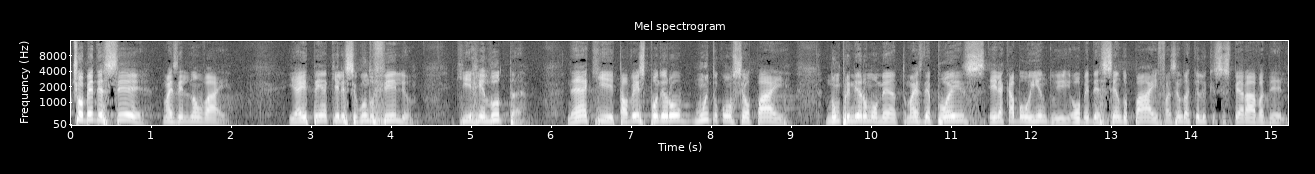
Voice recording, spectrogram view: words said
te obedecer, mas ele não vai. E aí tem aquele segundo filho que reluta, né, que talvez ponderou muito com o seu pai num primeiro momento, mas depois ele acabou indo e obedecendo o pai, fazendo aquilo que se esperava dele.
